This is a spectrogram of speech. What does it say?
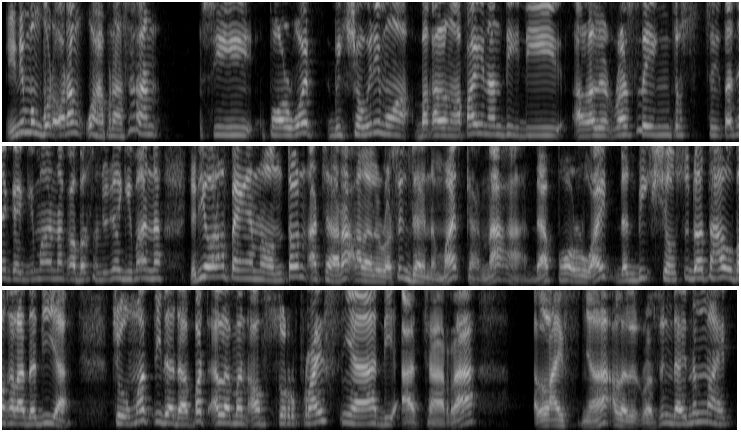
Ini membuat orang wah penasaran. Si Paul White Big Show ini mau bakal ngapain nanti di All Elite Wrestling? Terus ceritanya kayak gimana? Kabar selanjutnya gimana? Jadi orang pengen nonton acara All Elite Wrestling Dynamite karena ada Paul White dan Big Show. Sudah tahu bakal ada dia. Cuma tidak dapat elemen of surprise-nya di acara live-nya All Elite Wrestling Dynamite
